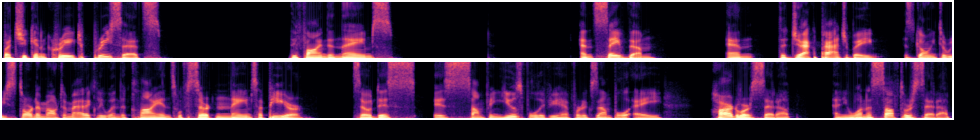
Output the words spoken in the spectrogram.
but you can create presets, define the names, and save them. And the Jack patch bay is going to restore them automatically when the clients with certain names appear. So this is something useful if you have, for example, a hardware setup and you want a software setup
